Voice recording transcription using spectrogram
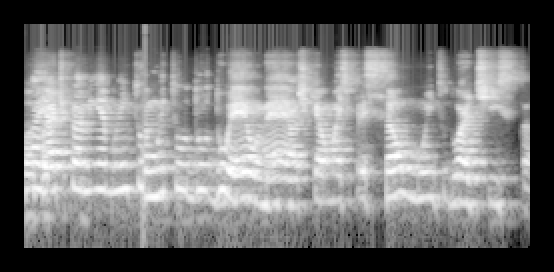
A arte, para mim, é muito, é muito do, do eu, né? Acho que é uma expressão muito do artista.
